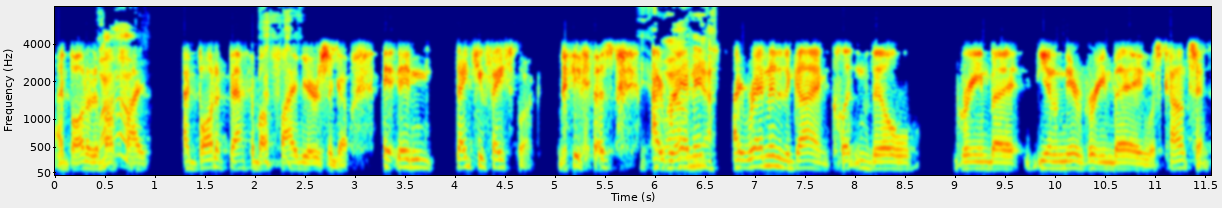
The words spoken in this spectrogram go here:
I bought it about Wow. five. I bought it back about five years ago. And, and thank you, Facebook, because I Wow, ran yeah. into I ran into the guy in Clintonville, Green Bay, you know, near Green Bay, Wisconsin,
